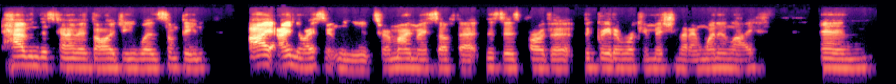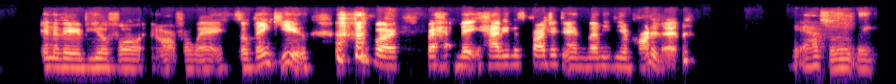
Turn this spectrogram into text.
having this kind of anthology was something I, I know I certainly needed to remind myself that this is part of the, the greater work and mission that I want in life and in a very beautiful and artful way. So thank you for, for ha- make, having this project and let me be a part of it. Yeah, absolutely.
